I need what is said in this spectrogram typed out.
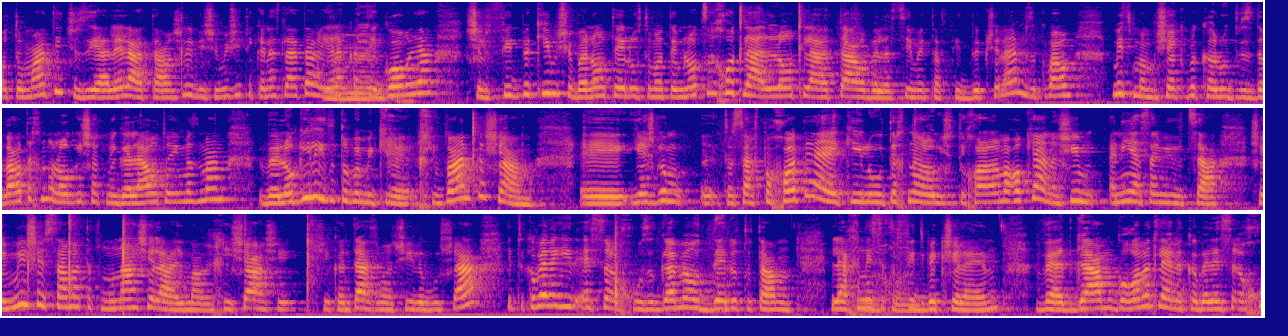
אוטומטית שזה יעלה לאתר שלי, ושמישהי תיכנס לאתר, יהיה לה. קטגוריה של פידבקים שבנות העלו, זאת אומרת, הן לא צריכות לעלות לאתר ולשים את הפידבק שלהם, זה כבר מתממשק בקלות, וזה דבר טכנולוגי שאת מגלה אותו עם הזמן, ולא גילית אותו במקרה, כיוונת לשם. אה, יש גם אה, תוסף פחות אה, כאילו טכנולוגי שאת יכולה לומר, אוקיי, אנשים, אני אעשה מבצע, שמי ששמה את התמונה שלה עם הרכישה שהיא, שהיא קנתה, זאת אומרת שהיא לבושה, היא תקבל נגיד 10%, את גם מעודדת אותם להכניס נכון. את הפידבק שלהם, ואת גם גורמת להם לקבל 10%,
